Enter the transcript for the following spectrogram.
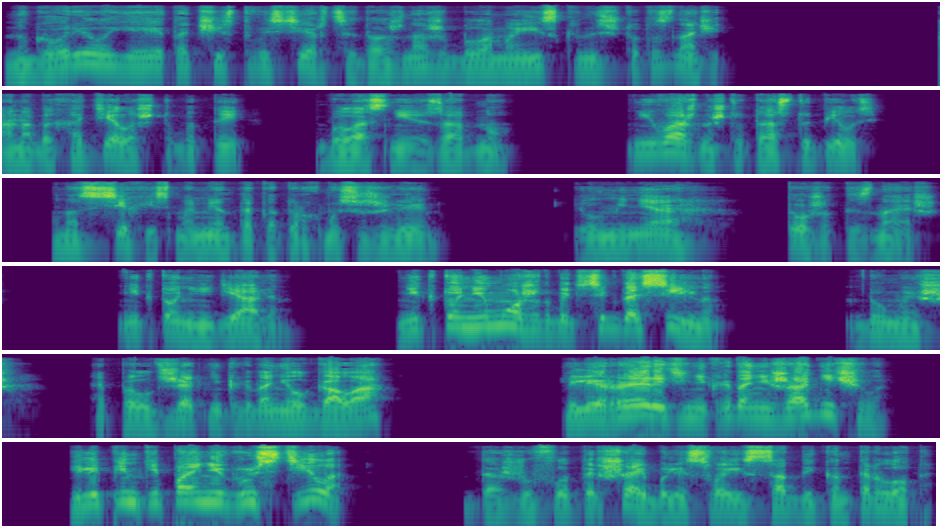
Но говорила я это от чистого сердца, и должна же была моя искренность что-то значить. Она бы хотела, чтобы ты была с нею заодно. Неважно, что ты оступилась. У нас всех есть моменты, о которых мы сожалеем. И у меня тоже, ты знаешь. Никто не идеален. Никто не может быть всегда сильным. Думаешь, Эпплджек никогда не лгала? Или Рерити никогда не жадничала? Или Пинки Пай не грустила? Даже у Флаттершай были свои сады Кантерлота.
